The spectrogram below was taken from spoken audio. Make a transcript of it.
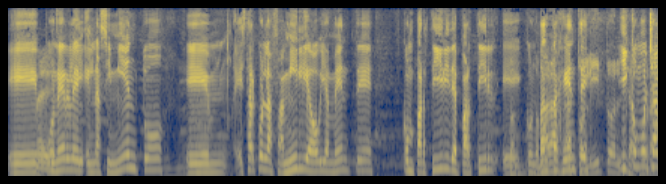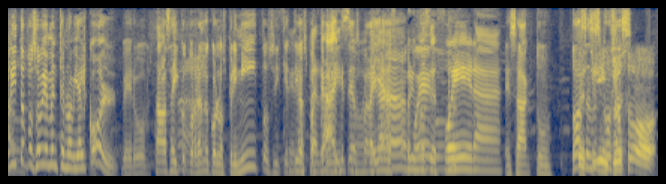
eh, ponerle el, el nacimiento, eh, estar con la familia, obviamente. Compartir y departir eh, con tomar tanta gente. atolito, Y como chavito, pues obviamente no había alcohol, pero estabas ahí cotorreando con los primitos y que te ibas para acá y que te ibas para allá. los primos de fuera. Exacto. Todas Pues esas sí, cosas. Incluso,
